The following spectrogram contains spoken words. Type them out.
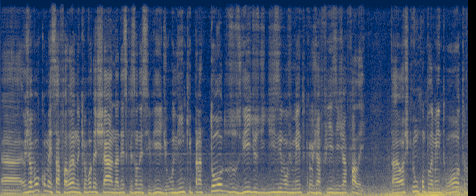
Uh, eu já vou começar falando que eu vou deixar na descrição desse vídeo o link para todos os vídeos de desenvolvimento que eu já fiz e já falei. Tá? Eu acho que um complementa o outro,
